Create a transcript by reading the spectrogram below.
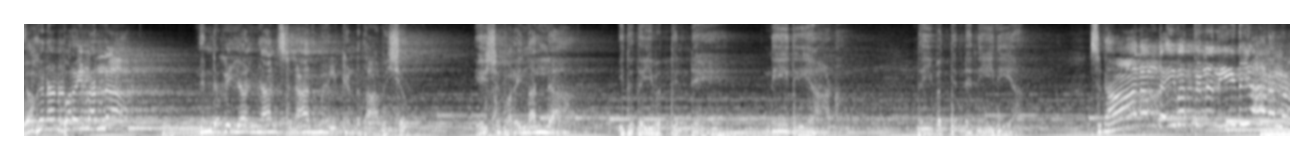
യോഹനാൻ പറയുന്നല്ല നിന്റെ കയ്യാൽ ഞാൻ സ്നാനമേൽക്കേണ്ടത് ആവശ്യം. യേശു പറയുന്നല്ല ഇത് ദൈവത്തിന്റെ നീതിയാണ്. ദൈവത്തിന്റെ നീതിയാണ്. സ്നാനം ദൈവത്തിന്റെ നീതിയാണെന്ന്.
